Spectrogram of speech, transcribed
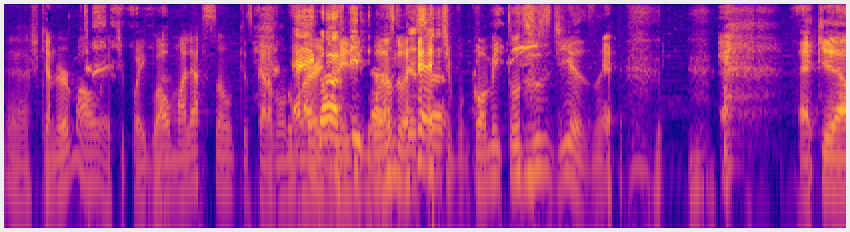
É, acho que é normal. É tipo, é igual malhação, que os caras vão no É bar de vez em quando. É, pessoas- tipo, comem todos os dias, né? É que a,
